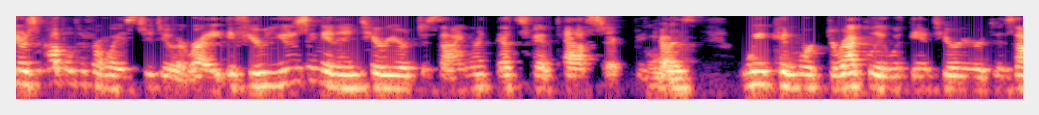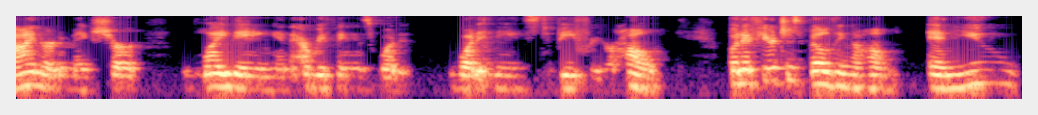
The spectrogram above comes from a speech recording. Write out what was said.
there's a couple different ways to do it, right? If you're using an interior designer, that's fantastic because we can work directly with the interior designer to make sure lighting and everything is what it, what it needs to be for your home. But if you're just building a home and you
